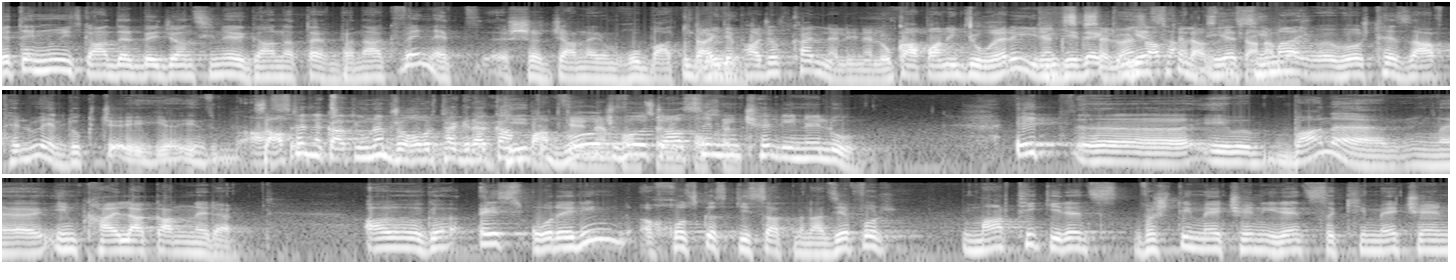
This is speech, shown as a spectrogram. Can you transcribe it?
Եթե նույնիսկ ադրբեջանցիները գան այդտեղ բնակվեն այդ շրջաներում Ղուբաթի։ Դա իդեպ հաջորդ քայլն է լինելու։ Կապանի գյուղերը իրենք սկսելու են զավթել ասել Ես հիմա ոչ թե զավթելու են, դուք զավթել նկատի ունեմ ժողովրդագրական պատկերն եմ։ Ոչ, ոչ, ասեմ ինչ է լինելու։ Այդ բանը իմ քայլականները այս օրերին խոսքս կիսատ մնաց, երբ որ մարդիկ իրենց վշտի մեջ են, իրենց սքի մեջ են,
